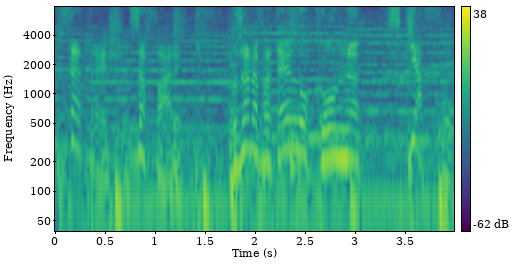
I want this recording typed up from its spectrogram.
Star Trash sa fare. Rosana Fratello con Schiaffo.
